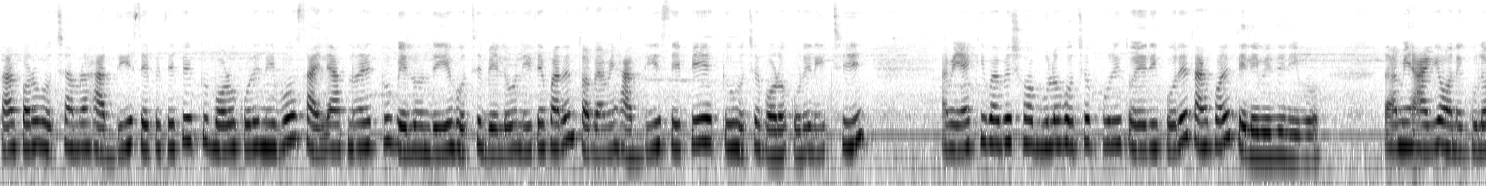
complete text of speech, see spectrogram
তারপরে হচ্ছে আমরা হাত দিয়ে চেপে চেপে একটু বড় করে নেব। চাইলে আপনারা একটু বেলুন দিয়ে হচ্ছে বেলুন নিতে পারেন, তবে আমি হাত দিয়ে চেপে একটু হচ্ছে বড় করে নিচ্ছি। আমি একইভাবে সবগুলো হচ্ছে পুরি তৈরি করে তারপরে তেলে বেজে নিব। তা আমি আগে অনেকগুলো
